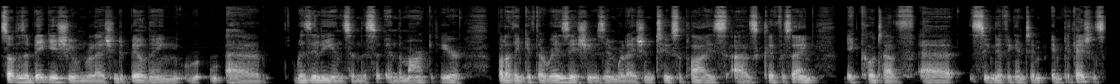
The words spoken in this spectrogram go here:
So there's a big issue in relation to building uh, resilience in the in the market here. But I think if there is issues in relation to supplies, as Cliff was saying, it could have uh, significant Im- implications.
